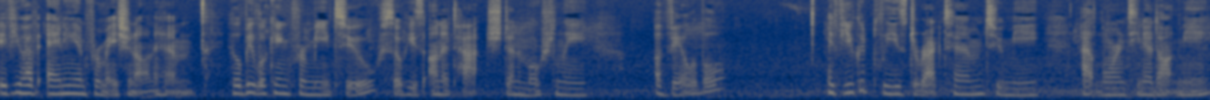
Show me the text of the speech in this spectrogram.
if you have any information on him, he'll be looking for me too, so he's unattached and emotionally available. If you could please direct him to me at laurentina.me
